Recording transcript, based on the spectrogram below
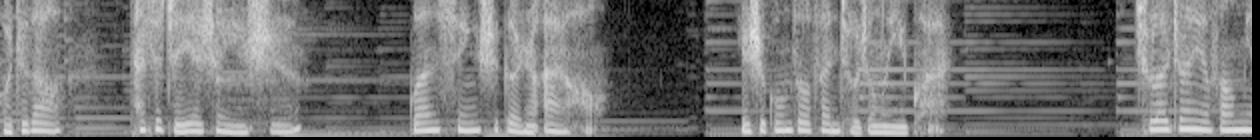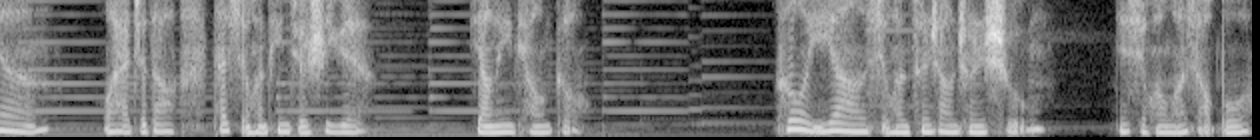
我知道他是职业摄影师。关心是个人爱好，也是工作范畴中的一块。除了专业方面，我还知道他喜欢听爵士乐，养了一条狗。和我一样喜欢村上春树，也喜欢王小波。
